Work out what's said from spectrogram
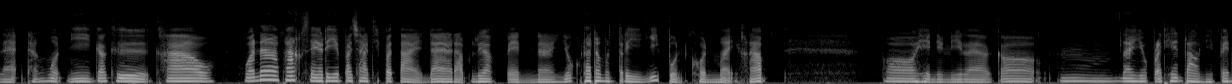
และทั้งหมดนี้ก็คือข่าว หัวหน้าพรรคเสรีประชาธิปไตยได้รับเลือกเป็นนายกรัฐมนตรีญี่ปุ่นคนใหม่ครับ พอเห็นอย่างนี้แล้วก็นายกประเทศเรานี้เป็น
